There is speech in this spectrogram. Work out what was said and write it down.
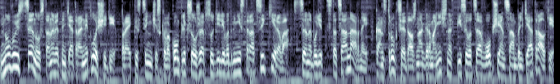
Новую сцену установят на Театральной площади. Проект сценического комплекса уже обсудили в администрации Кирова. Сцена будет стационарной. Конструкция должна гармонично вписываться в общий ансамбль театралки.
